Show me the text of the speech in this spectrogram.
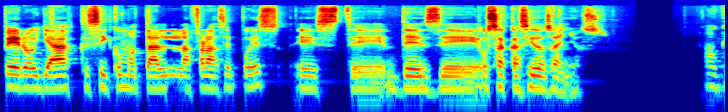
pero ya que sí como tal la frase, pues, este, desde, o sea, casi dos años. Ok.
